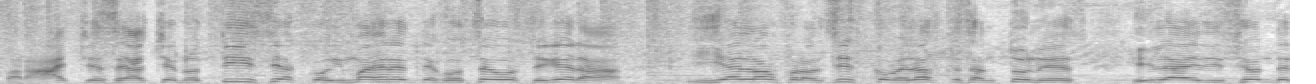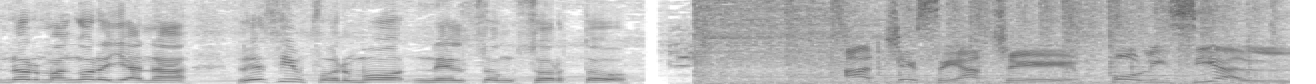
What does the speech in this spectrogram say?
Para HCH Noticias, con imágenes de José Oseguera y Alan Francisco Velázquez Antunes y la edición de Norman Orellana, les informó Nelson Sorto. HCH Policial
